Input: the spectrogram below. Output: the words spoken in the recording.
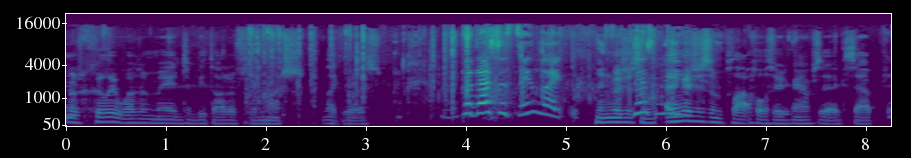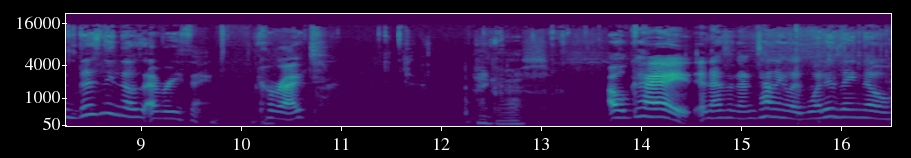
It clearly wasn't made to be thought of so much like this. but that's the thing. Like, I think there's just some, I Disney- think there's just some plot holes that you're gonna have to accept. Disney knows everything, correct? I guess. Okay, and that's what I'm telling you. Like, what if they know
